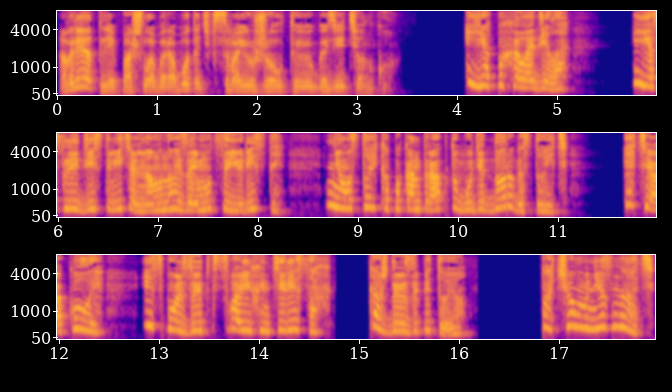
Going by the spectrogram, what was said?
вряд ли пошла бы работать в свою желтую газетенку. Я похолодела. Если действительно мной займутся юристы, неустойка по контракту будет дорого стоить. Эти акулы используют в своих интересах каждую запятую. Почем мне знать,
